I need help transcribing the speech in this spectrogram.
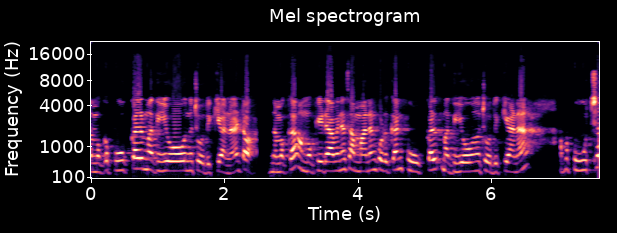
നമുക്ക് പൂക്കൾ മതിയോ എന്ന് ചോദിക്കുകയാണ് കേട്ടോ. നമുക്ക് അമ്മുക്കിടാവിന് സമ്മാനം കൊടുക്കാൻ പൂക്കൾ മതിയോ എന്ന് ചോദിക്കുകയാണ്. അപ്പൊ പൂച്ച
